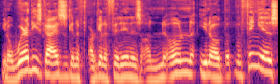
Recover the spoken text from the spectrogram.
You know where these guys is going to are going to fit in is unknown. You know the, the thing is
